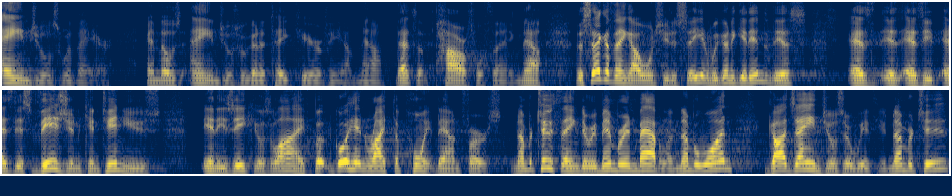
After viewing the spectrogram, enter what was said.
Angels were there and those angels were going to take care of him. Now, that's a powerful thing. Now, the second thing I want you to see, and we're going to get into this as, as, as this vision continues in Ezekiel's life, but go ahead and write the point down first. Number two thing to remember in Babylon. Number one, God's angels are with you. Number two,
